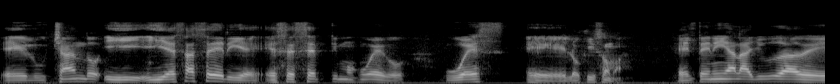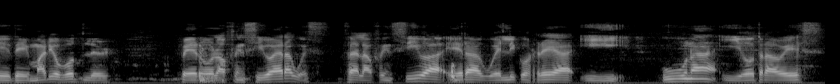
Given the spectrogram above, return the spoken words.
eh, luchando, y, esa serie, ese séptimo juego, Wes eh, lo quiso más. Él tenía la ayuda de, Mario Butler, pero la ofensiva era Wes. O sea, la ofensiva era Wesley Correa y una y otra vez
